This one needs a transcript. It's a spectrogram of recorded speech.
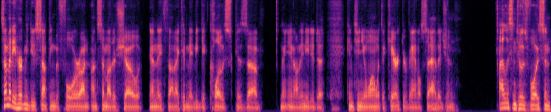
Somebody heard me do something before on on some other show, and they thought I could maybe get close because uh, you know they needed to continue on with the character Vandal Savage, and I listened to his voice and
